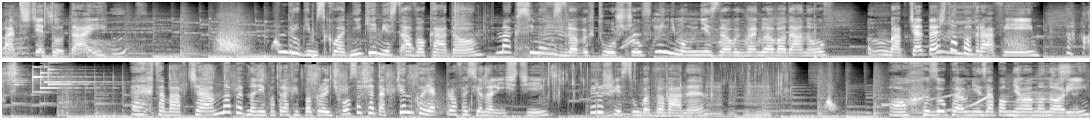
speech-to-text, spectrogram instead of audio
Patrzcie tutaj. Drugim składnikiem jest awokado. Maksimum zdrowych tłuszczów, minimum niezdrowych węglowodanów. Babcia też to potrafi. Ech, ta babcia na pewno nie potrafi pokroić łososia tak cienko jak profesjonaliści. Ryż jest ugotowany. Och, zupełnie zapomniałam o nori.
